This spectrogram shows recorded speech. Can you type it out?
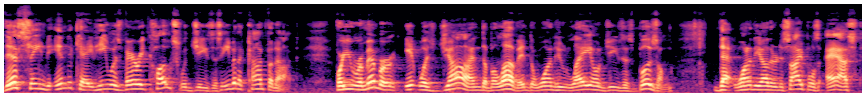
This seemed to indicate he was very close with Jesus, even a confidant. For you remember, it was John, the beloved, the one who lay on Jesus' bosom, that one of the other disciples asked,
